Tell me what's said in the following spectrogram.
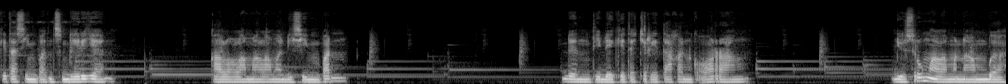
kita simpan sendirian. Kalau lama-lama disimpan dan tidak kita ceritakan ke orang, justru malah menambah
